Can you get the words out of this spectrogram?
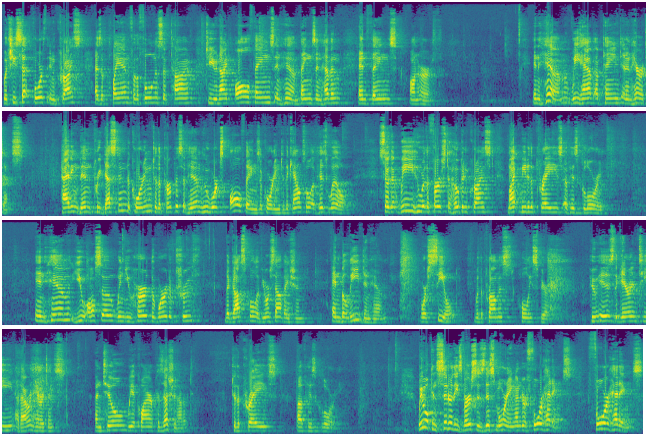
which he set forth in Christ as a plan for the fullness of time to unite all things in him, things in heaven and things on earth. In him we have obtained an inheritance, having been predestined according to the purpose of him who works all things according to the counsel of his will, so that we who were the first to hope in Christ might be to the praise of his glory. In him you also, when you heard the word of truth, the gospel of your salvation and believed in him were sealed with the promised Holy Spirit, who is the guarantee of our inheritance until we acquire possession of it to the praise of his glory. We will consider these verses this morning under four headings. Four headings.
